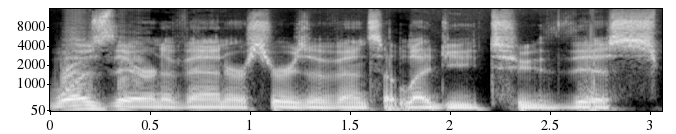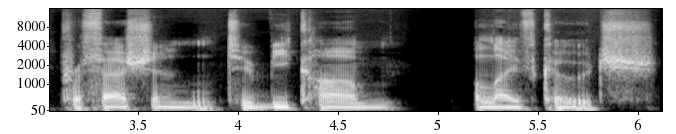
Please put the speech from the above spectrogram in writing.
Was there an event or a series of events that led you to this profession to become a life coach?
